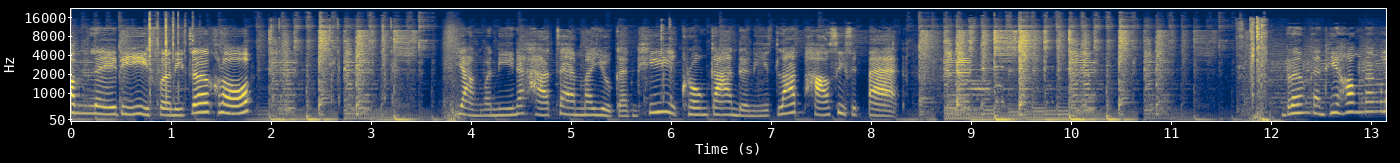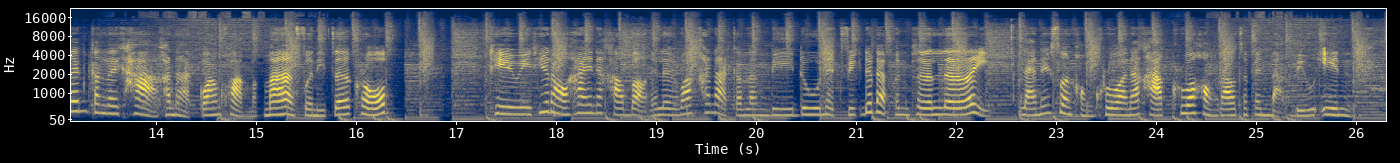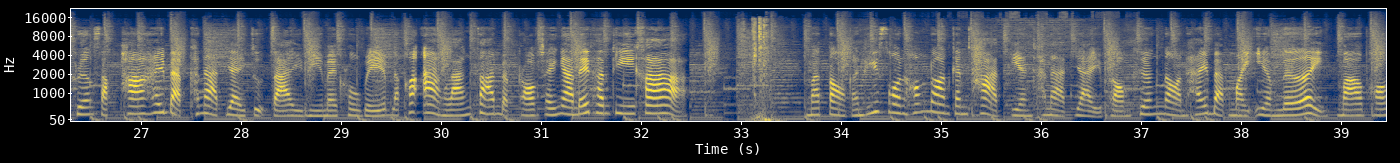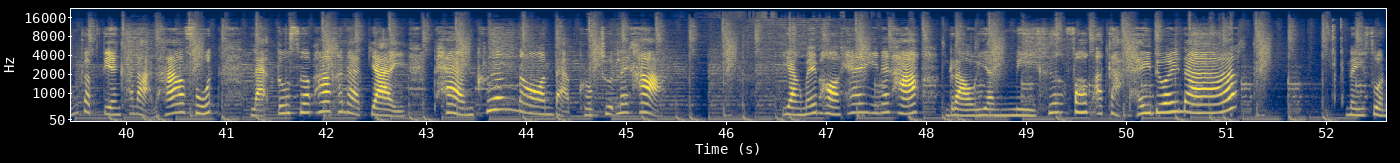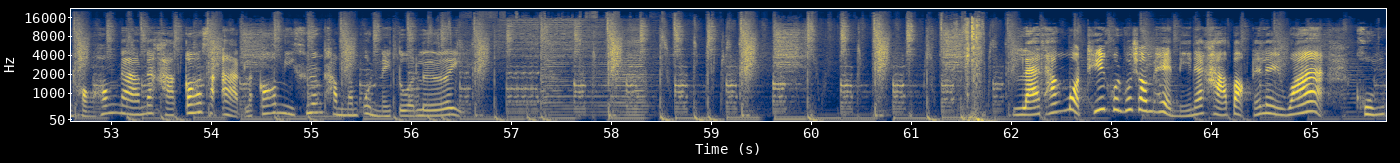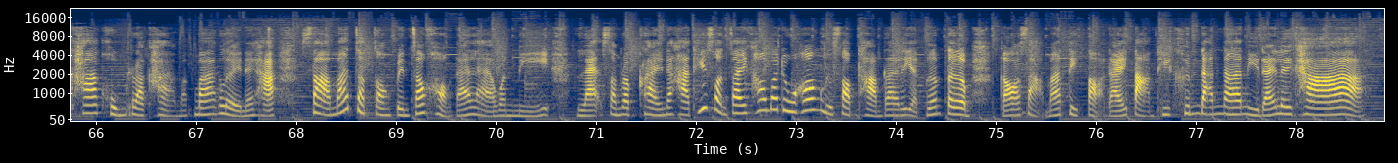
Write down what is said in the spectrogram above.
ทำเลดีเฟอร์นิเจอร์ครบ อย่างวันนี้นะคะ แจมมาอยู่กันที่โครงการเดอะนิสลาดพร้าว 48 เริ่มกันที่ห้องนั่งเล่นกันเลยค่ะ ขนาดกว้างขวางมากๆ เฟอร์นิเจอร์ครบ ทีวีที่เราให้นะคะบอกได้เลยว่าขนาดกำลังดีดู Netflix ได้แบบเพลินๆเลย และในส่วนของครัวนะคะ ครัวของเราจะเป็นแบบบิวอินเครื่องซักผ้าให้แบบขนาดใหญ่จุใจ มีไมโครเวฟแล้วก็อ่างล้างจานแบบพร้อมใช้งานได้ทันทีค่ะมาต่อกันที่โซนห้องนอนกันค่ะเตียงขนาดใหญ่พร้อมเครื่องนอนให้แบบใหม่เอี่ยมเลย มาพร้อมกับเตียงขนาด 5 ฟุต และตู้เสื้อผ้าขนาดใหญ่ แถมเครื่องนอนแบบครบชุดเลยค่ะ ยังไม่พอแค่นี้นะคะ เรายังมีเครื่องฟอกอากาศให้ด้วยนะ ในส่วนของห้องน้ำนะคะ ก็สะอาดแล้วก็มีเครื่องทำน้ำอุ่นในตัวเลย และทั้งหมดที่คุณผู้ชมเห็นนี้นะคะ บอกได้เลยว่า คุ้มค่าคุ้มราคามากๆเลยนะคะ สามารถจับจองเป็นเจ้าของได้แล้ววันนี้ และสำหรับใครนะคะที่สนใจเข้ามาดูห้องหรือสอบถามรายละเอียดเพิ่มเติม ก็สามารถติดต่อได้ตามที่ขึ้นด้านหน้านี้ได้เลยค่ะ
